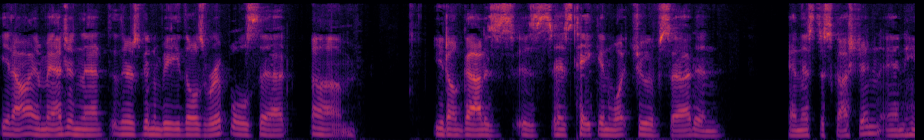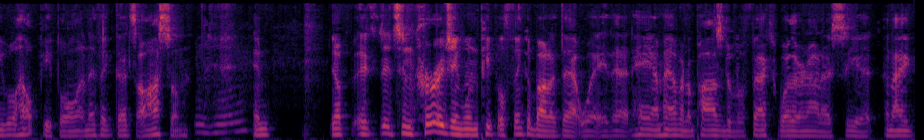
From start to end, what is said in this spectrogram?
you know, I imagine that there's going to be those ripples that um, you know God is is has taken what you have said and and this discussion, and He will help people, and I think that's awesome. Mm-hmm. And you know, it's, it's encouraging when people think about it that way. That hey, I'm having a positive effect whether or not I see it, and I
